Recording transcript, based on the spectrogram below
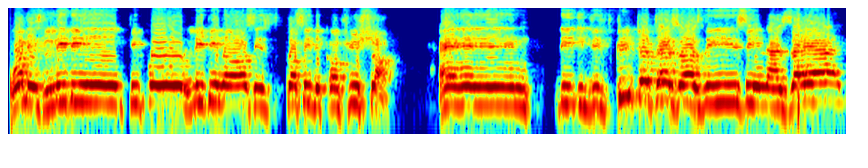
what is leading people, leading us is causing the confusion. And the, the scripture tells us this in Isaiah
